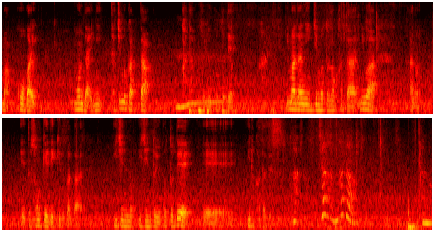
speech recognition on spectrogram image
まあ、公害問題に立ち向かったうん方ということでいまだに地元の方にはあの、えー、と尊敬できる方偉人の偉人ということで、えーいる方です。あ、じゃあまだあの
